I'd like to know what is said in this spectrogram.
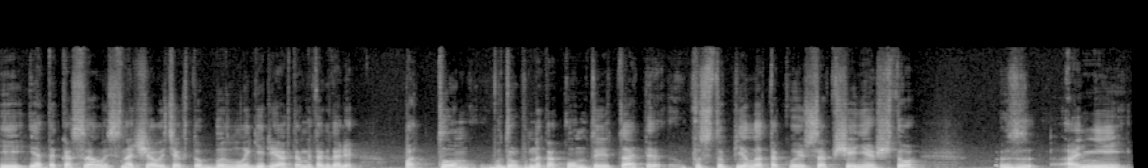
И это касалось сначала тех, кто был в лагерях там, и так далее. Потом вдруг на каком-то этапе поступило такое сообщение, что они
